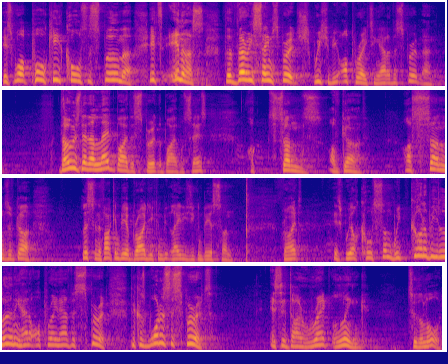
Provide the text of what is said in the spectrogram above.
it's what Paul Keith calls the sperma. It's in us. The very same Spirit we should be operating out of the Spirit man. Those that are led by the Spirit, the Bible says, are sons of God. Are sons of God. Listen, if I can be a bride, you can be, ladies, you can be a son, right? It's, we are called son. We've got to be learning how to operate out of the Spirit. Because what is the Spirit? It's a direct link to the Lord.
